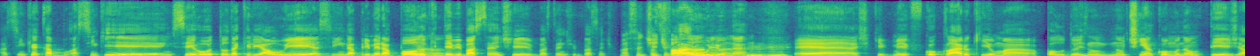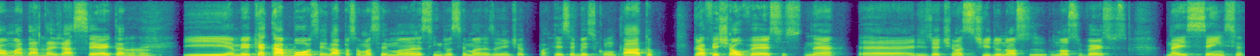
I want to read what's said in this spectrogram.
assim que acabou, assim que encerrou todo aquele auê assim da primeira Apollo, que Aham. teve bastante, bastante, bastante, Bastante gente falando, barulho, né? né? É, acho que meio que ficou claro que uma Apollo 2 não, não tinha como não ter já uma data já certa. E é meio que acabou, sei lá, passou uma semana, assim, duas semanas, a gente ia receber esse contato para fechar o Versus, né? É, eles já tinham assistido o nosso, o nosso Versus na Essência.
